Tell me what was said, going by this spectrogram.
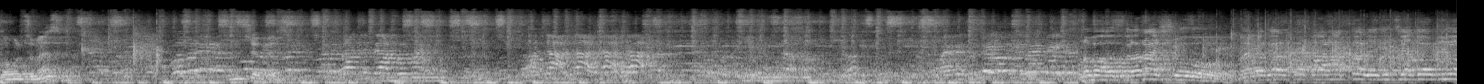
Vă mulțumesc! Începeți! Așa, așa, așa, așa. Mai vezi, Nova Călărașu, Memorial Popa Anatol, ediția 2008.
